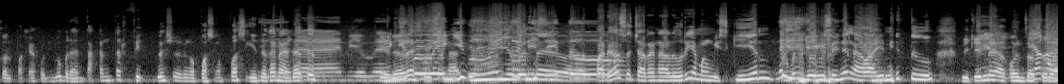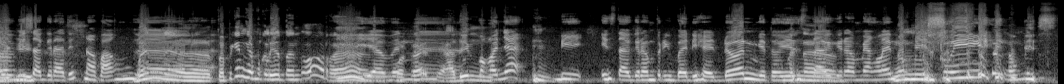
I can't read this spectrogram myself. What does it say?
kalau pakai akun gue berantakan terfit gue sudah ngepost ngepost gitu kan Iya ada tuh kan, Ya bener Giveaway giveaway Iya, tuh di bener. situ Padahal secara naluri emang miskin, cuman gengsinya ngalahin itu. Bikin deh akun Ya satu kalau lagi. bisa gratis kenapa enggak Bener, tapi kan gak mau kelihatan orang. Iya. Makanya ada yang Pokoknya di Instagram pribadi hedon gitu, Bener. Instagram yang lain ngemis, ngemis.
